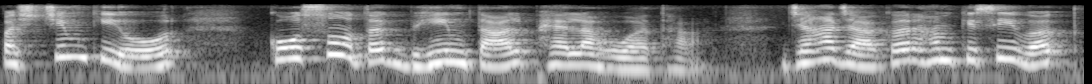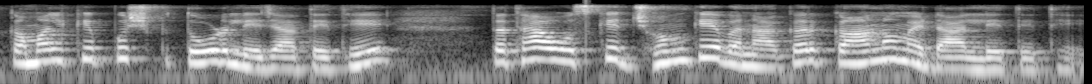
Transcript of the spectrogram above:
پشچم کی اور کوسوں تک بھیم تال پھیلا ہوا تھا، جہاں جا کر ہم کسی وقت کمل کے پشپ توڑ لے جاتے تھے تتھا اس کے جھمکے بنا کر کانوں میں ڈال لیتے تھے۔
